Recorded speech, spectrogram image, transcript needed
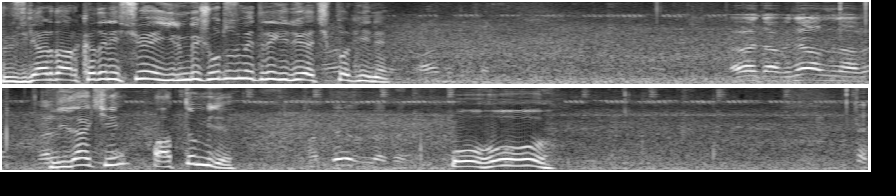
Rüzgar da arkadan esiyor ya 25-30 metre gidiyor ya çıplak iğne. Evet abi ne aldın abi? Ver- Lidaki attım bile. Attınız mı efendim? Oho.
